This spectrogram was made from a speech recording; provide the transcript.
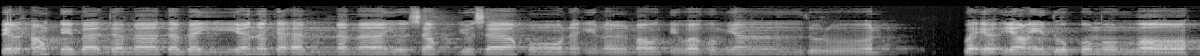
بالحق بعدما تبين كأنما يساقون إلى الموت وهم ينظرون. وإذ يعدكم الله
